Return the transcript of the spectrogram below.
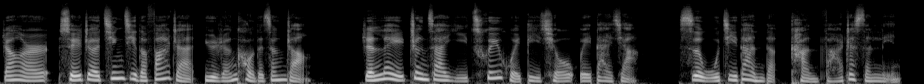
然而，随着经济的发展与人口的增长，人类正在以摧毁地球为代价，肆无忌惮地砍伐着森林。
